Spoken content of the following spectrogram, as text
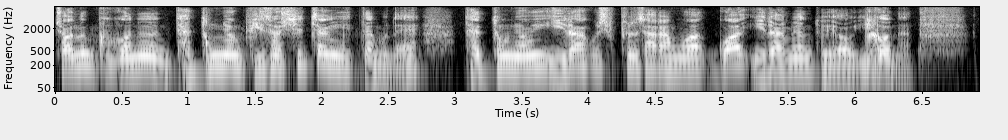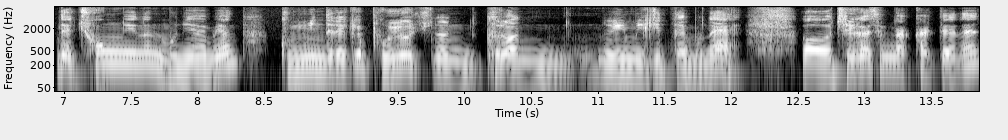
저는 그거는 대통령 비서실장이기 때문에 대통령이 일하고 싶은 사람과 일하면 돼요. 이거는. 근데 총리는 뭐냐면 국민들에게 보여주는 그런 의미이기 때문에 어 제가 생각할 때는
